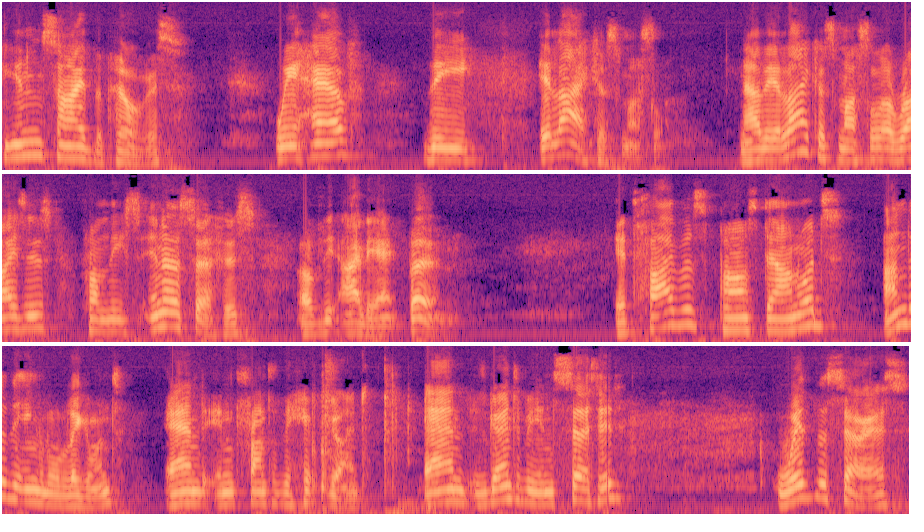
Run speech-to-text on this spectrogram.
inside the pelvis, we have the iliacus muscle. Now, the iliacus muscle arises from the inner surface of the iliac bone. Its fibers pass downwards under the inguinal ligament and in front of the hip joint and is going to be inserted with the psoas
